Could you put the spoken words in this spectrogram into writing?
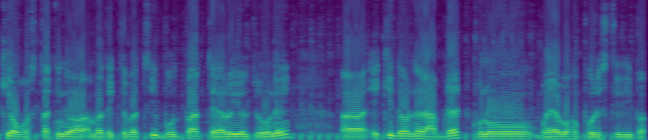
একই অবস্থা কিন্তু আমরা দেখতে পাচ্ছি। বুধবার তেরোই জুনে একই ধরনের আপডেট কোনো ভয়াবহ পরিস্থিতি বা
